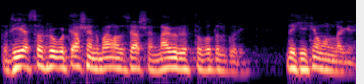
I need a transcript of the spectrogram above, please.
তো রিয়া চক্রবর্তী আসেন, বাংলাদেশে আসেন, নাগরিকত্ব বদল করি, দেখি কেমন লাগে।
